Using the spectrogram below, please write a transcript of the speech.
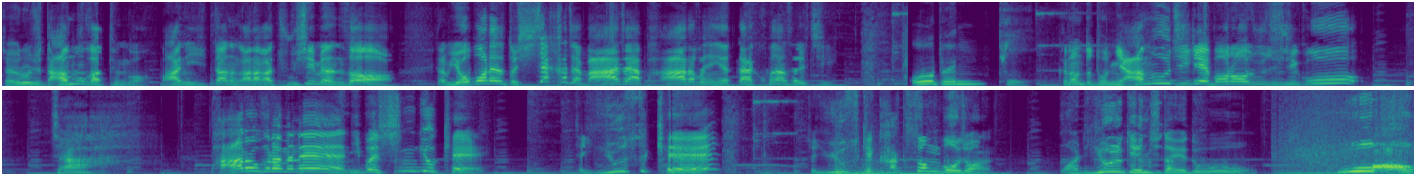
자 요런 식 나무 같은 거 많이 있다는 거 알아가 주시면서 그럼 요번에는 또 시작하자마자 바로 그냥 여따 코난 설치. 5분 뒤 그럼 또 돈 야무지게 벌어주시고. 자 바로 그러면은 이번 신규 캐. 자, 유스케 자, 유스케 각성 버전. 와 리얼 겐지다 얘도. 우와!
